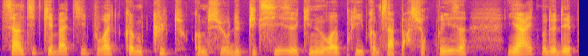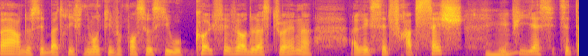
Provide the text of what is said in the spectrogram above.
C'est un titre qui est bâti pour être comme culte, comme sur du Pixies, qui nous aurait pris comme ça par surprise. Il y a un rythme de départ de cette batterie, finalement, qui fait penser aussi au Cold Fever de la Strain, avec cette frappe sèche. Mhm. Et puis il y a cette cette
